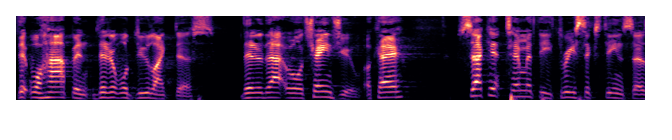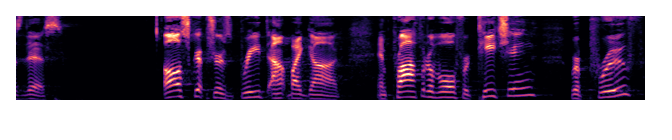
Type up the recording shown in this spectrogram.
that will happen, that it will do like this, that that will change you, okay? 2 Timothy 3.16 says this, All scripture is breathed out by God and profitable for teaching, reproof,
